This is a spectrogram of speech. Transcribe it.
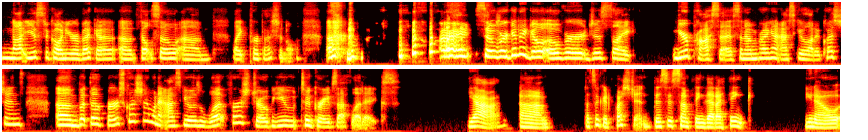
not used to calling you Rebecca. Uh, felt so um like professional. Uh, all right. So we're going to go over just like your process and i'm probably going to ask you a lot of questions um, but the first question i want to ask you is what first drove you to graves athletics yeah um, that's a good question. This is something that I think, you know,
